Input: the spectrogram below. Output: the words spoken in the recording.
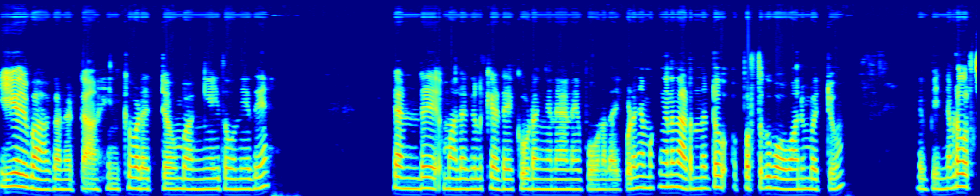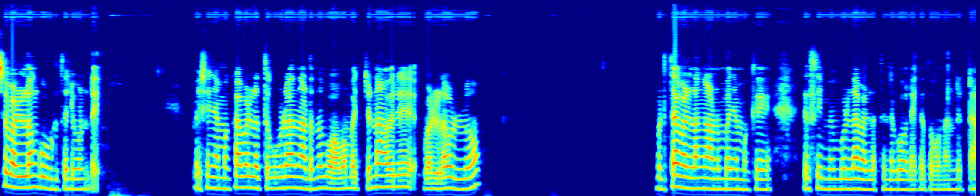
ഈ ഒരു ഭാഗമാണ് കേട്ടോ എനിക്കിവിടെ ഏറ്റവും ഭംഗിയായി തോന്നിയത് രണ്ട് മലകൾക്കിടയിൽ കൂടെ ഇങ്ങനെയാണ് പോണത്. കൂടെ നമുക്ക് ഇങ്ങനെ നടന്നിട്ട് അപ്പുറത്തേക്ക് പോകാനും പറ്റും. പിന്നെ ഇവിടെ കുറച്ച് വെള്ളം കൂടുതലും ഉണ്ട്. പക്ഷെ നമുക്ക് ആ വെള്ളത്തിൽ കൂടെ നടന്നു പോകാൻ പറ്റുന്ന ആ ഒരു വെള്ളമുള്ളൂ ഇവിടുത്തെ വെള്ളം കാണുമ്പോൾ നമുക്ക് സ്വിമ്മിംഗ് പൂളിലെ വെള്ളത്തിന്റെ പോലെയൊക്കെ തോന്നുന്നുണ്ട് കേട്ടാ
